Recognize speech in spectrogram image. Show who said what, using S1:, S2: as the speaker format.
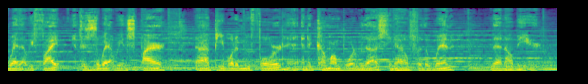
S1: Way that we fight, if this is the way that we inspire uh, people to move forward and, and to come on board with us, you know, for the win, then I'll be here.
